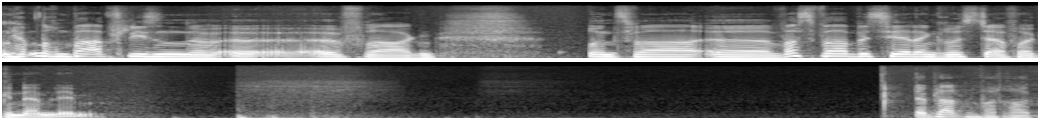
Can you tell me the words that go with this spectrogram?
ich habe noch ein paar abschließende äh, äh, Fragen. Und zwar, äh, was war bisher dein größter Erfolg in deinem Leben? Der Plattenvertrag.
